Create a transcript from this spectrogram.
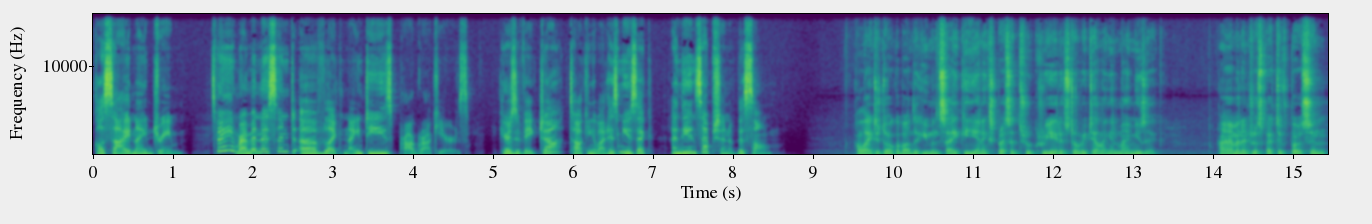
called Cyanide Dream. It's very reminiscent of like 90s prog rock years. Here's Vivek Jha talking about his music and the inception of this song. I like to talk about the human psyche and express it through creative storytelling in my music. I am an introspective person,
